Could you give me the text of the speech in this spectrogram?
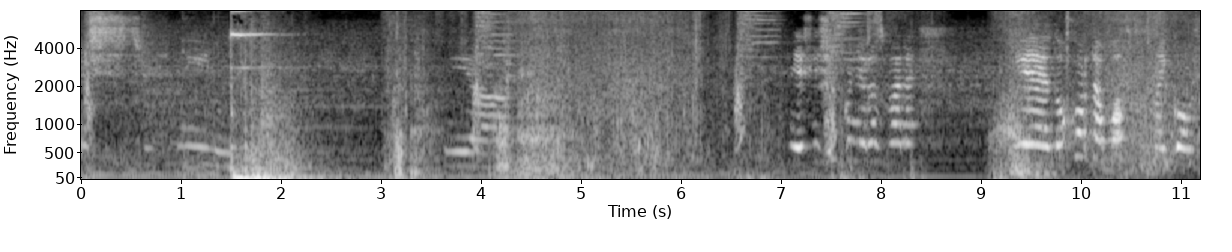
5 minut. Ja. Jeśli szybko nie rozwalę... Nie, no horda łowców najgorzej.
